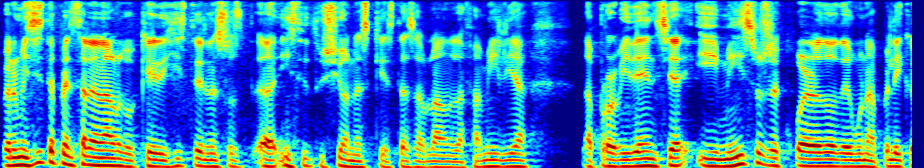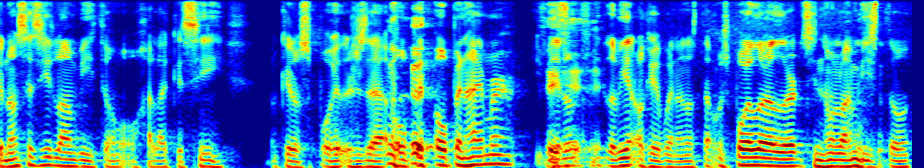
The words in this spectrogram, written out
pero me hiciste pensar en algo que dijiste en esas eh, instituciones que estás hablando, la familia, la providencia, y me hizo recuerdo de una película, no sé si lo han visto, ojalá que sí, no quiero spoilers, Oppenheimer. Sí, sí, ¿Lo vieron? Ok, bueno, no estamos. Spoiler alert si no lo han visto.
